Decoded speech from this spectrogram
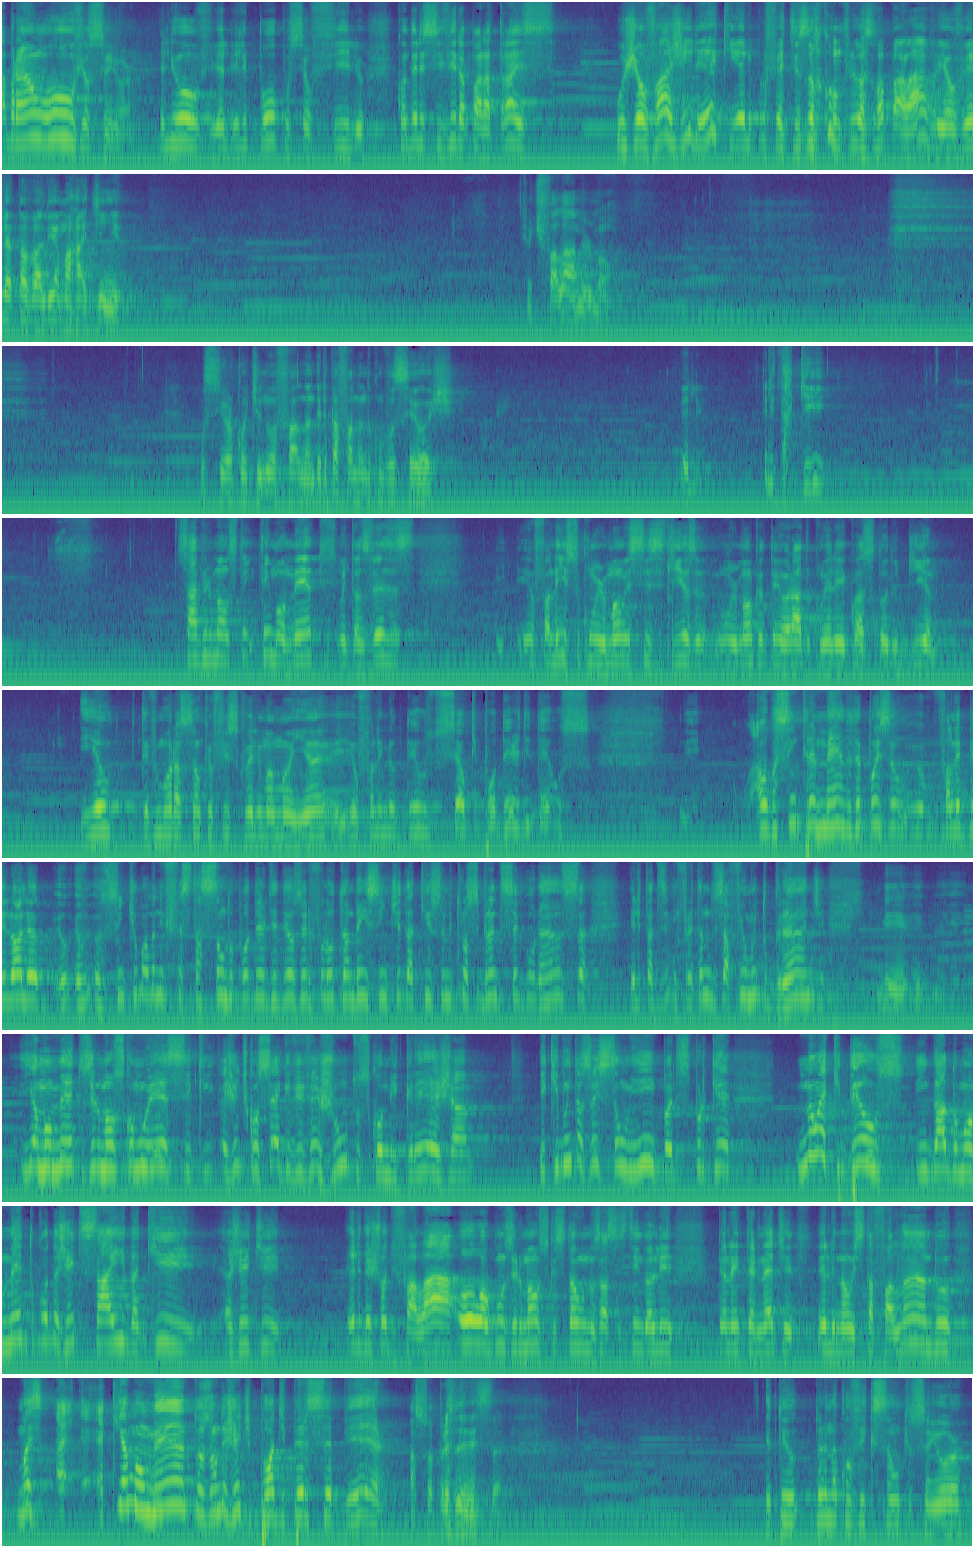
Abraão ouve o Senhor, ele ouve, ele, ele poupa o seu filho. Quando ele se vira para trás, o Jeová Jirê, que ele profetizou, cumpriu a sua palavra e a ovelha estava ali amarradinha. Deixa eu te falar, meu irmão. O Senhor continua falando, Ele está falando com você hoje. Ele está aqui. Sabe, irmãos, tem, tem momentos, muitas vezes, eu falei isso com um irmão esses dias, um irmão que eu tenho orado com ele quase todo dia. E eu teve uma oração que eu fiz com ele uma manhã, e eu falei, meu Deus do céu, que poder de Deus. algo assim tremendo. Depois eu, eu falei para ele, olha, eu, eu, eu, senti uma manifestação do poder de Deus. Ele falou, eu também senti daqui, isso me trouxe grande segurança. Ele está enfrentando um desafio muito grande. E, e há momentos, irmãos, como esse, que a gente consegue viver juntos como igreja, e que muitas vezes são ímpares, porque não é que Deus, em dado momento, quando a gente sair daqui, a gente, ele deixou de falar, ou alguns irmãos que estão nos assistindo ali pela internet, ele não está falando, mas é, é que há momentos onde a gente pode perceber a sua presença. Eu tenho plena convicção que o Senhor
